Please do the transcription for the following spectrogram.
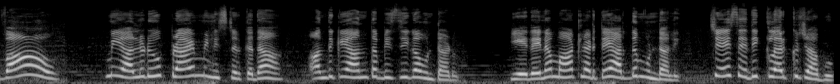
వావ్! మీ అల్లుడు ప్రైమ్ మినిస్టర్ కదా. అందుకే అంత బిజీగా ఉంటాడు. ఏదైనా మాట్లాడితే అర్థం ఉండాలి. చేసేది క్లర్క్ జాబు.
